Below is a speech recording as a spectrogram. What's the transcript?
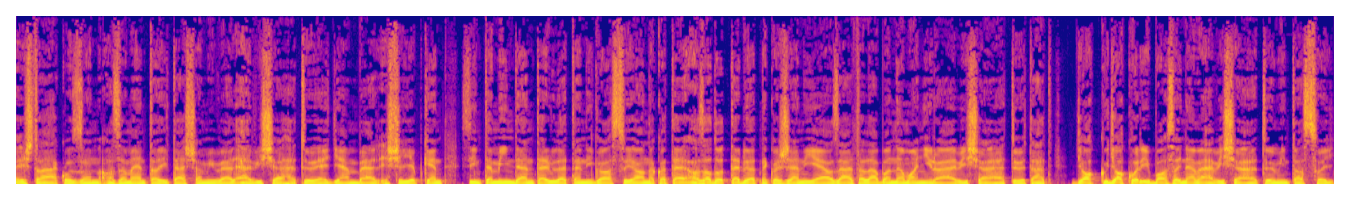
és találkozzon az a mentalitás, amivel elviselhető egy ember. És egyébként szinte minden területen igaz, hogy annak a te, az adott területnek a zsenie az általában nem annyira elviselhető. Tehát gyak, gyakoribb az, hogy nem elviselhető, mint az, hogy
